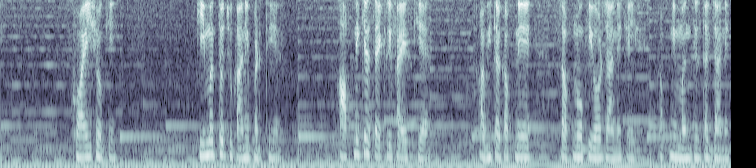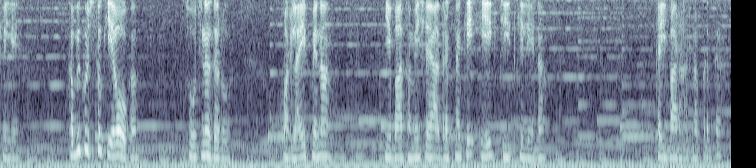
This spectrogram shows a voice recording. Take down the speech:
ख्वाहिशों की कीमत तो चुकानी पड़ती है। आपने क्या सेक्रीफाइस किया है? अभी तक अपने सपनों की ओर जाने के लिए, अपनी मंजिल तक जाने के लिए। कभी कुछ तो किया होगा, सोचना ज़रूर। और लाइफ में ना, ये बात हमेशा याद रखना कि एक जीत के लिए ना, कई बार हारना पड़ता है।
